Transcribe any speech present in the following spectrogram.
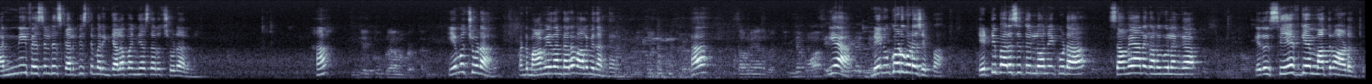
అన్ని ఫెసిలిటీస్ కల్పిస్తే మరి ఇంకెలా పనిచేస్తారో చూడాలి ఏమో చూడాలి. అంటే మా మీద అంటారా వాళ్ళ మీద అంటారా? యా నేను ఇంకోటి కూడా చెప్పా. ఎట్టి పరిస్థితుల్లోని కూడా సమయానికి అనుకూలంగా ఏదో సేఫ్ గేమ్ మాత్రం ఆడొద్దు.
